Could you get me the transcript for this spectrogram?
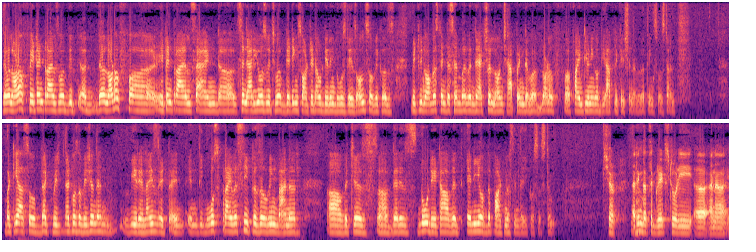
there were a lot of hit and trials were with, uh, there were a lot of uh, and trials and uh, scenarios which were getting sorted out during those days also because between august and december when the actual launch happened there were a lot of uh, fine tuning of the application and other things was done but yeah so that that was the vision and we realized it in, in the most privacy preserving manner uh, which is uh, there is no data with any of the partners in the ecosystem. Sure. I think that's a great story uh, and a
